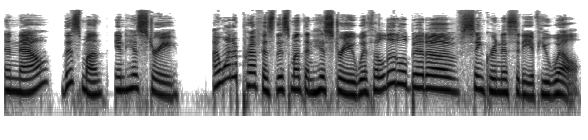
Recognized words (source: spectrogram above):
And now, this month in history. I want to preface this month in history with a little bit of synchronicity, if you will.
